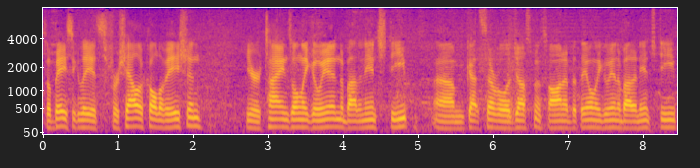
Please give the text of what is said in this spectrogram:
so basically it's for shallow cultivation. Your tines only go in about an inch deep. Um, got several adjustments on it, but they only go in about an inch deep.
